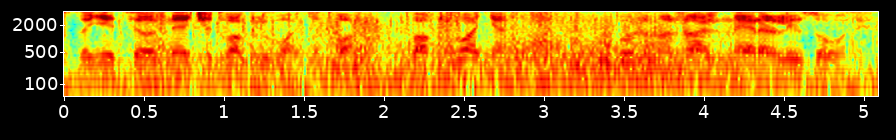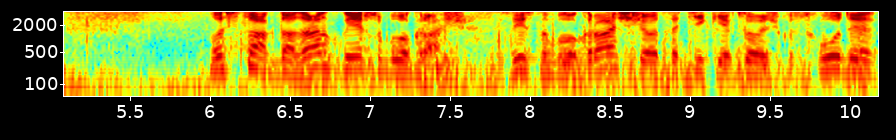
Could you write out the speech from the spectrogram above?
здається, одне чи два клювання. Два, два клювання теж, на жаль, не реалізованих. Ось так, да, зранку, звісно, було краще. Звісно, було краще, оце тільки як сонечко сходить,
